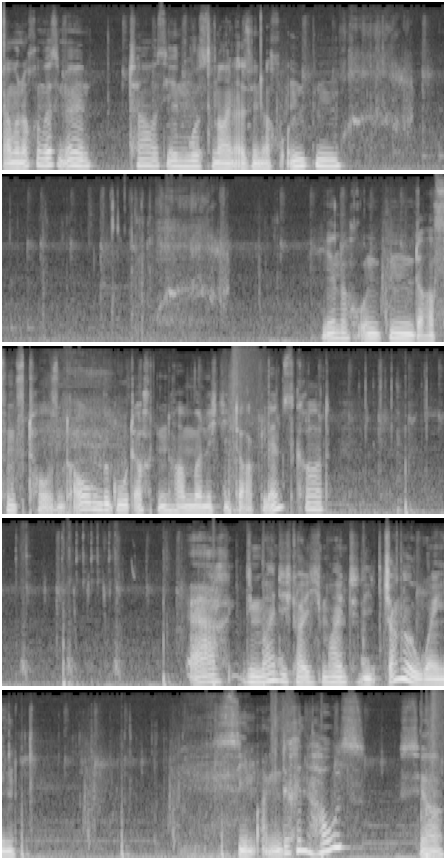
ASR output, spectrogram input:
haben wir noch irgendwas im Inventar, was hier hin muss? Nein, also nach unten. Hier nach unten, da 5000 Augen begutachten, haben wir nicht die Dark Lens gerade. Ach, die meinte ich gar nicht, ich meinte die Jungle Wayne. Ist sie im anderen Haus? Ist ja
